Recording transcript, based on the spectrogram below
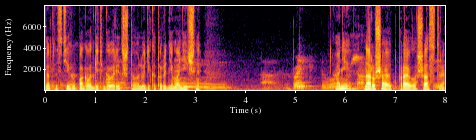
Этот стих в Бхагавадгите говорит, что люди, которые демоничны, они нарушают правила шастры,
